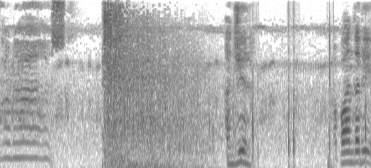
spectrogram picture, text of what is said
panas. Anjir Apaan tadi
